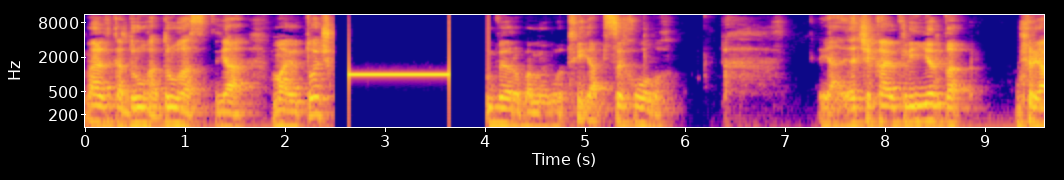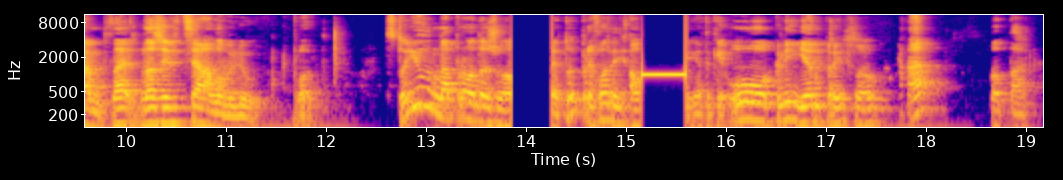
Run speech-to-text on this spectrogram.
У мене така друга, друга, я маю точку виробами, от, і я психолог. Я, я чекаю клієнта, прям, знаєш, на живця ловлю. От. Стою на продажу, а тут приходить ал. Я такий, о, клієнт прийшов. А? Отак.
